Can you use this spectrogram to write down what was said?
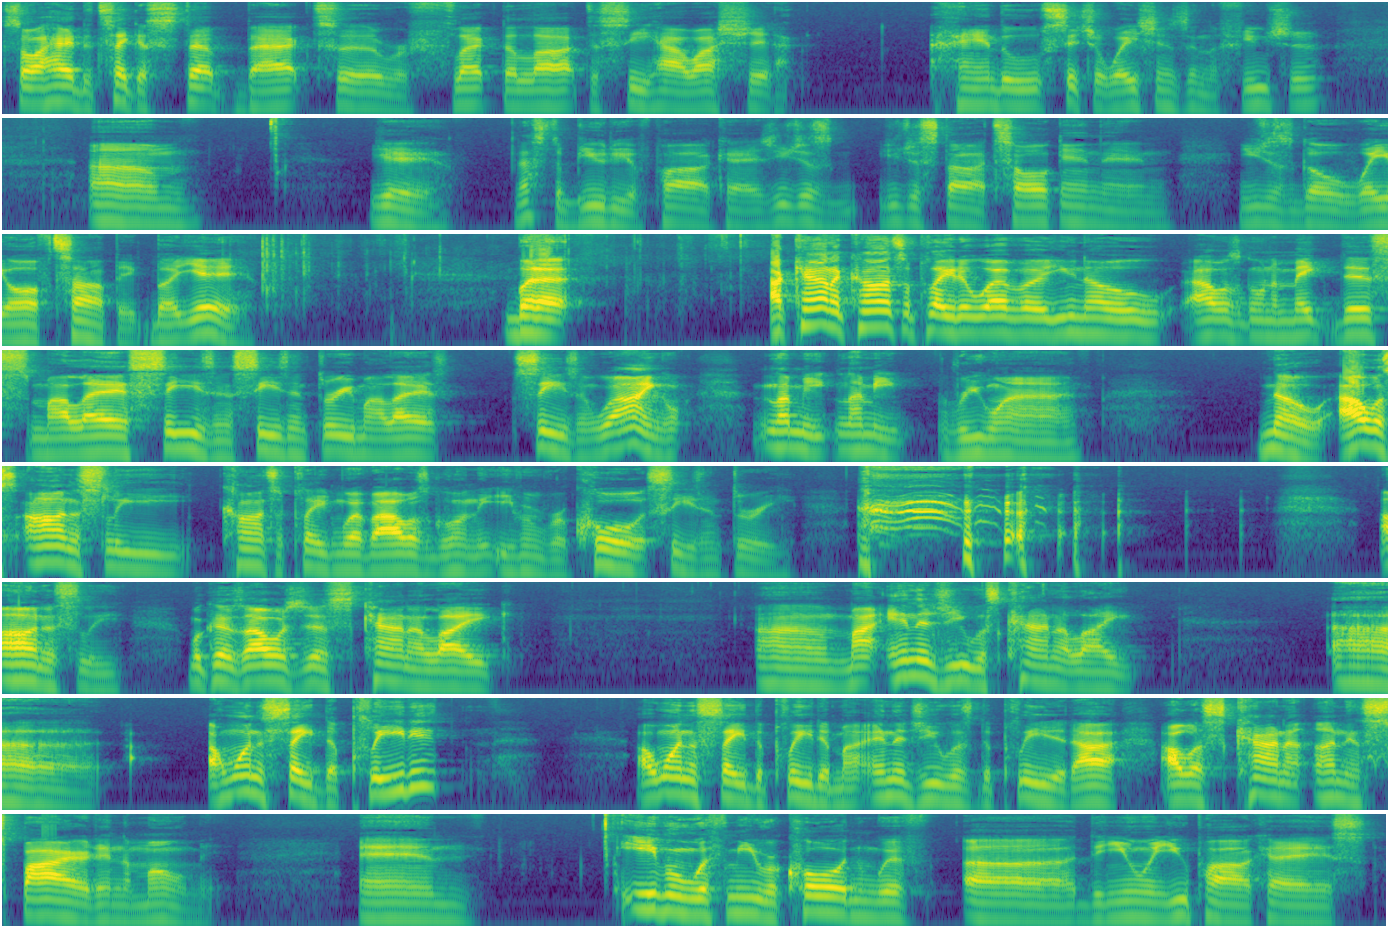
So I had to take a step back to reflect a lot to see how I should handle situations in the future. Um, yeah, that's the beauty of podcasts. You just you just start talking and you just go way off topic. But yeah, but uh, I kind of contemplated whether you know I was gonna make this my last season, season three, my last season. Well, I ain't gonna let me let me rewind. No, I was honestly contemplating whether I was going to even record season three. honestly, because I was just kind of like, um, my energy was kind of like, uh, I want to say depleted. I want to say depleted. My energy was depleted. I, I was kind of uninspired in the moment. And even with me recording with uh, the You podcast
